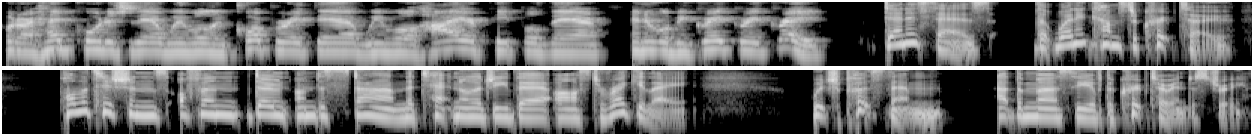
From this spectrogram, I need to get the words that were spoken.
put our headquarters there, we will incorporate there, we will hire people there, and it will be great, great, great. Dennis says that when it comes to crypto, politicians often don't understand the technology they're asked to regulate, which puts them at the mercy of the crypto industry.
